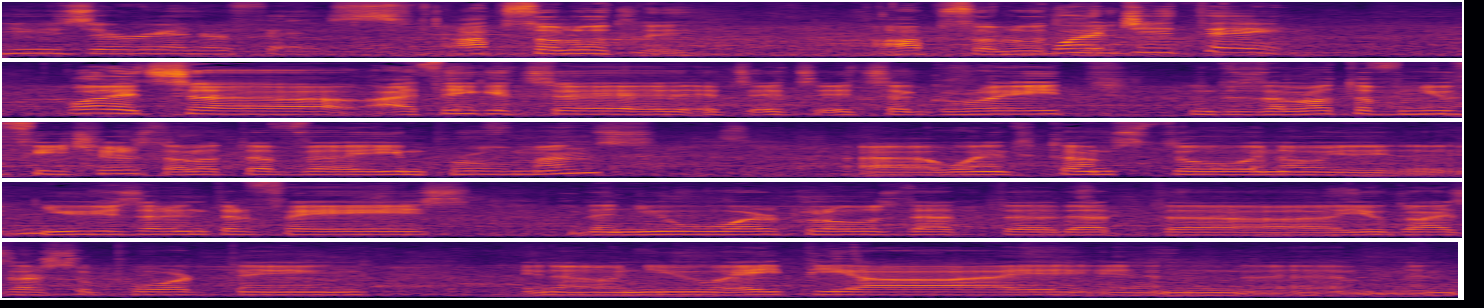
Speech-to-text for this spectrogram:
user interface? Absolutely, absolutely. What did you think? Well, it's uh, I think it's a it's, it's, it's a great. There's a lot of new features, a lot of uh, improvements uh, when it comes to you know new user interface, the new workloads that uh, that uh, you guys are supporting, you know new API and, um, and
